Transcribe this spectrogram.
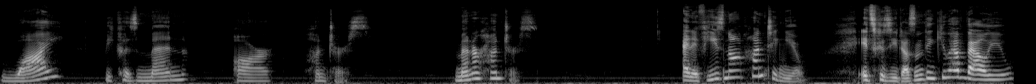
Why? Because men are hunters. Men are hunters. And if he's not hunting you, it's because he doesn't think you have value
